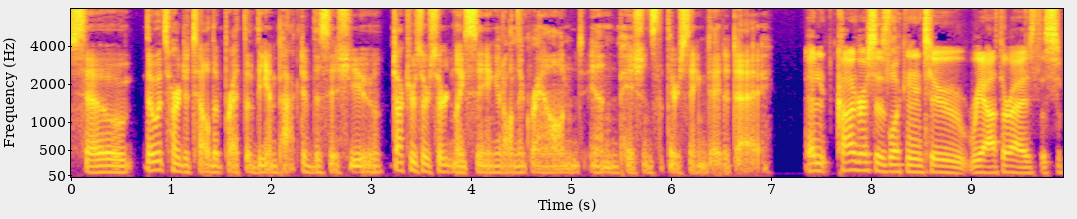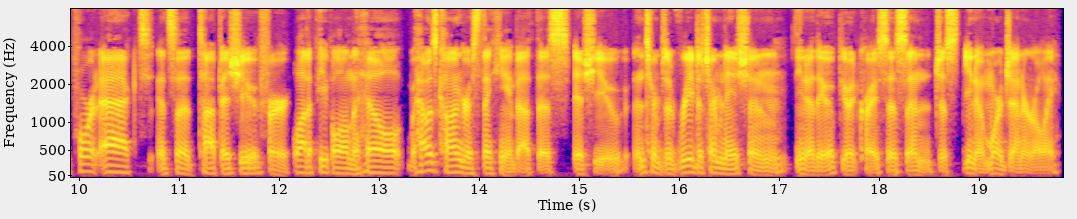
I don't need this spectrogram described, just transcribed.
So, though it's hard to tell the breadth of the impact of this issue, doctors are certainly seeing it on the ground in patients that they're seeing day to day. And Congress is looking to reauthorize the Support Act. It's a top issue for a lot of people on the Hill. How is Congress thinking about this issue in terms of redetermination, you know, the opioid crisis and just, you know, more generally?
